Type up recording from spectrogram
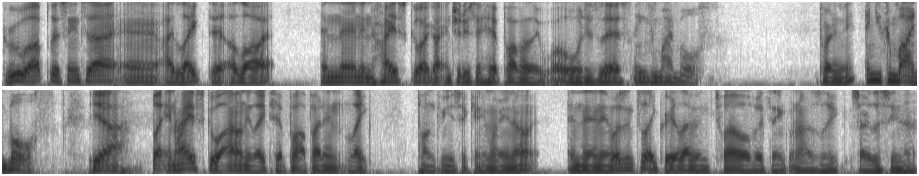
grew up listening to that, and I liked it a lot. And then in high school, I got introduced to hip hop. I was like, "Whoa, what is this?" And you combine both. Pardon me. And you combine both. Yeah, but in high school, I only liked hip hop. I didn't like punk music anymore, you know. And then it wasn't until like grade 11, 12, I think, when I was like started listening to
